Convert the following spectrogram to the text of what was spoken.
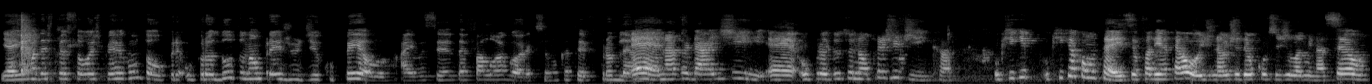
E aí uma das pessoas perguntou: o produto não prejudica o pelo? Aí você até falou agora que você nunca teve problema. É, na verdade, é, o produto não prejudica. O que, que o que, que acontece? Eu falei até hoje, né? Hoje eu dei o curso de laminação.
